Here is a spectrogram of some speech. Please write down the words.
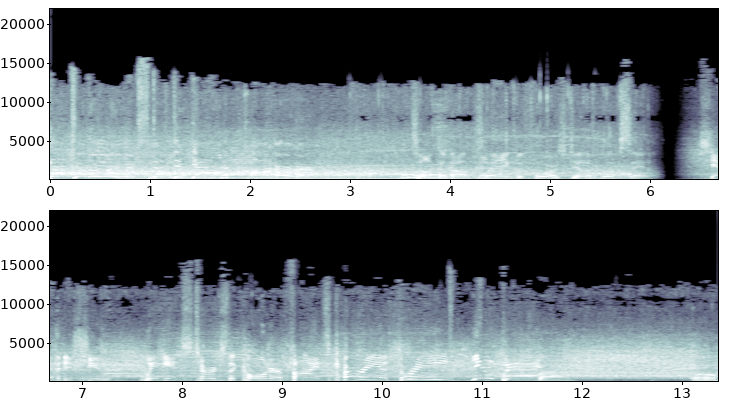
Got to the rim and stuffed it down on Huerter. Talk about playing with force. Dillon Brooks saying. Seven to shoot. Wiggins turns the corner, finds Curry a three. You bet! Oh.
